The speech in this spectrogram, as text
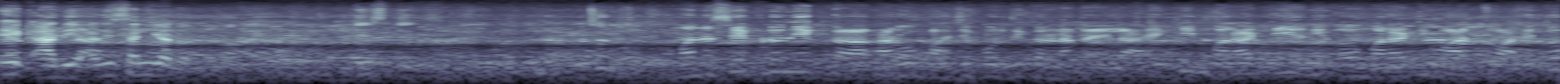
एक आधी आधी संजय राऊत तेच तेच विचार, विचार. मनसेकडून एक आरोप भाजपवरती करण्यात आलेला आहे की मराठी आणि अमराठी वाद जो आहे तो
